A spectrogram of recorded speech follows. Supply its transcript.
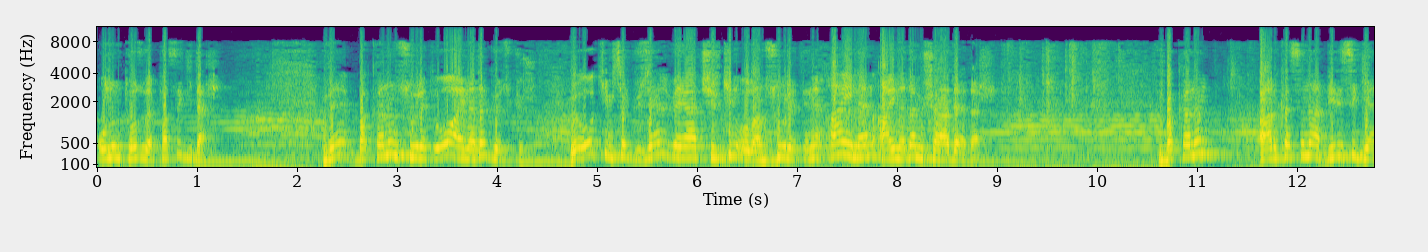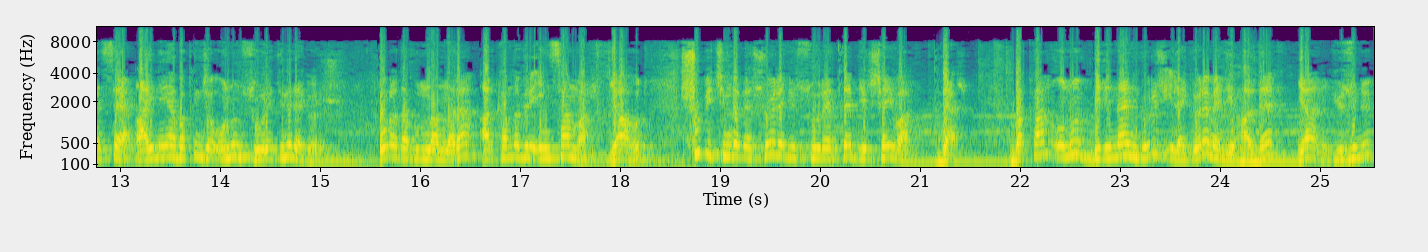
onun toz ve pası gider. Ve bakanın sureti o aynada gözükür. Ve o kimse güzel veya çirkin olan suretini aynen aynada müşahede eder. Bakanın arkasına birisi gelse aynaya bakınca onun suretini de görür. Orada bulunanlara arkamda bir insan var yahut şu biçimde ve şöyle bir surette bir şey var der. Bakan onu bilinen görüş ile göremediği halde yani yüzünü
